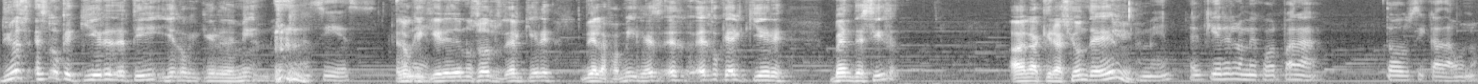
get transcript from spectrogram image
Dios es lo que quiere de ti y es lo que quiere de mí. Así es. Es lo que quiere de nosotros. Él quiere de la familia. Es, es lo que Él quiere. Bendecir a la creación de Él. Amén. Él quiere lo mejor para todos y cada uno.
